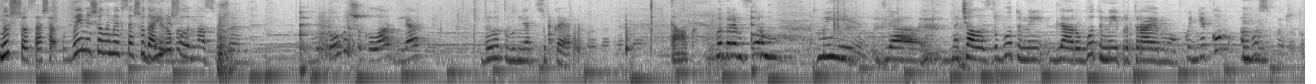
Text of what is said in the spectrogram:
Ну що, Саша, вимішали ми все, що далі Вимішали робимо? в нас вже готовий шоколад для виготовлення цукерок. Так. Ми беремо форму. Ми її для начала з роботи. Ми для роботи ми її протираємо коньяком або Мгм. спиртом.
